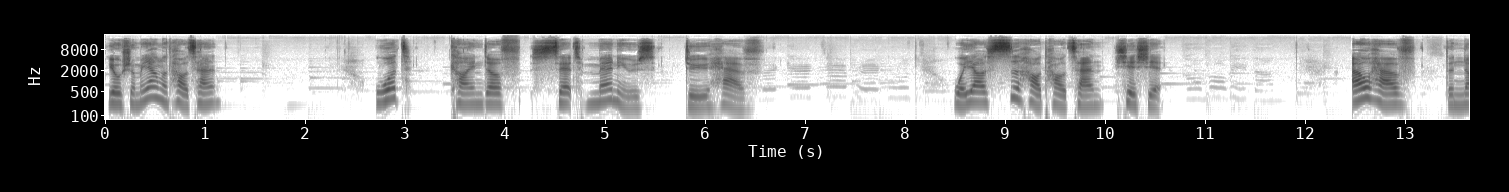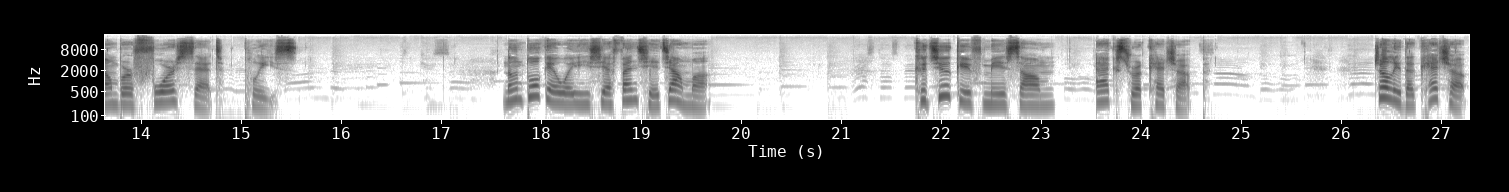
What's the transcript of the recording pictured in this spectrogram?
有什么样的套餐？What kind of set menus do you have？我要四号套餐，谢谢。 I'll have the number four set, please. 能多给我一些番茄酱吗？Could you give me some extra ketchup? 这里的 ketchup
